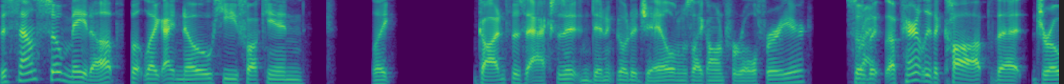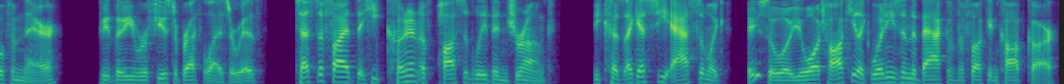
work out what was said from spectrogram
this sounds so made up but like i know he fucking like got into this accident and didn't go to jail and was like on parole for a year so Right. the, apparently the cop that drove him there that he refused a breathalyzer with testified that he couldn't have possibly been drunk because i guess he asked him like hey so uh, you watch hockey like when he's in the back of the fucking cop car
